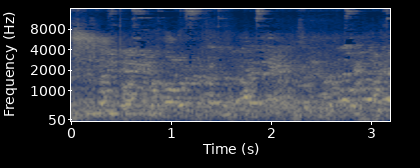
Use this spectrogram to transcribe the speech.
Yo, he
